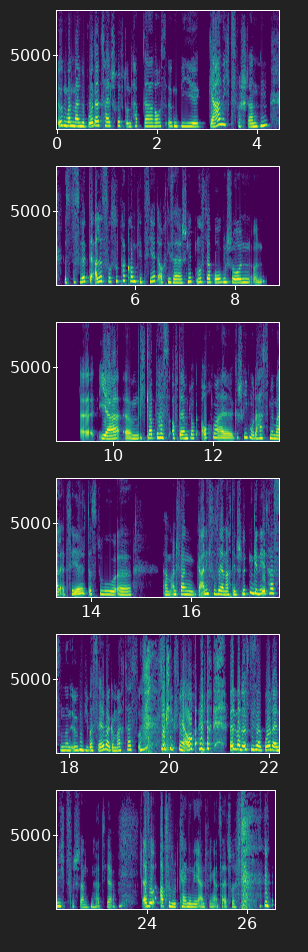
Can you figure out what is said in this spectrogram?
irgendwann mal eine Border-Zeitschrift und habe daraus irgendwie gar nichts verstanden. Das, das wirkte alles so super kompliziert, auch dieser Schnittmusterbogen schon. Und äh, ja, ähm, ich glaube, du hast auf deinem Blog auch mal geschrieben oder hast mir mal erzählt, dass du äh, am Anfang gar nicht so sehr nach den Schnitten genäht hast, sondern irgendwie was selber gemacht hast. Und so ging es mir auch einfach, wenn man aus dieser Burda nichts verstanden hat, ja. Also absolut keine Nähanfängerzeitschrift.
